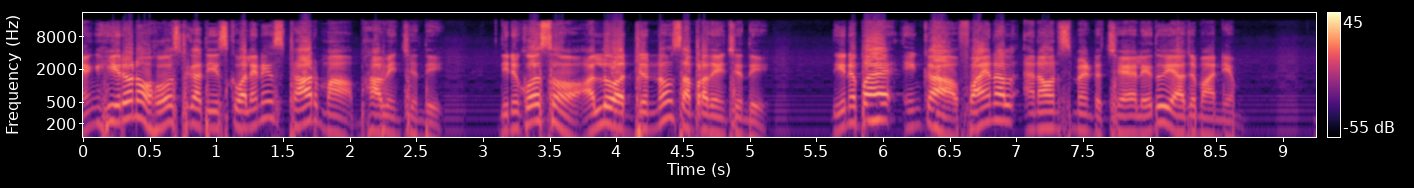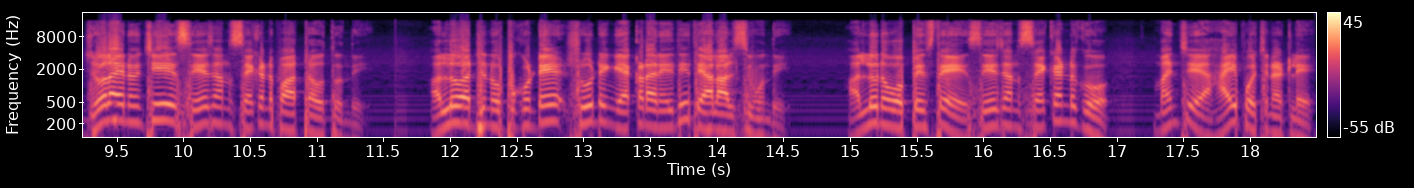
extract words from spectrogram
యంగ్ హీరోను హోస్ట్గా తీసుకోవాలని స్టార్ మా భావించింది. దీనికోసం అల్లు అర్జున్ను సంప్రదించింది. దీనిపై ఇంకా ఫైనల్ అనౌన్స్మెంట్ చేయలేదు యాజమాన్యం. జూలై నుంచి సీజన్ సెకండ్ పార్ట్ అవుతుంది. అల్లు అర్జున్ ఒప్పుకుంటే షూటింగ్ ఎక్కడనేది తేలాల్సి ఉంది. అల్లును ఒప్పిస్తే సీజన్ సెకండ్కు మంచి హైప్ వచ్చినట్లే.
